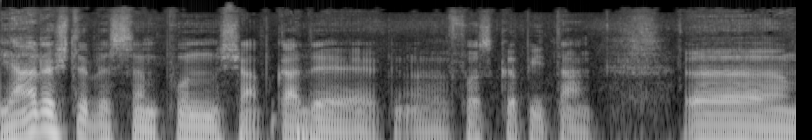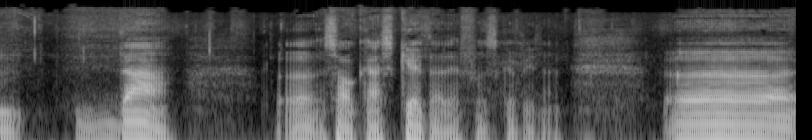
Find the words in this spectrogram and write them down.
Iarăși trebuie să-mi pun șapca de uh, fost capitan. Uh, da, uh, sau cascheta de fost capitan. Uh,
